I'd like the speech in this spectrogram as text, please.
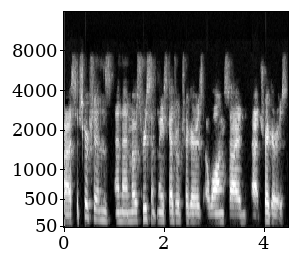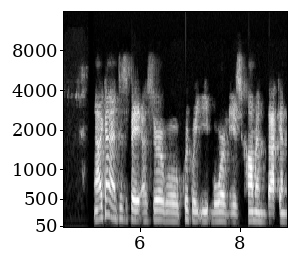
uh, subscriptions, and then most recently scheduled triggers alongside uh, triggers. Now, I kind of anticipate Hasura will quickly eat more of these common backend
